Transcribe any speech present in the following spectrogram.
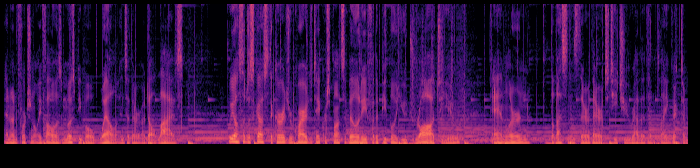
and unfortunately follows most people well into their adult lives. We also discuss the courage required to take responsibility for the people you draw to you and learn the lessons they're there to teach you rather than playing victim.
